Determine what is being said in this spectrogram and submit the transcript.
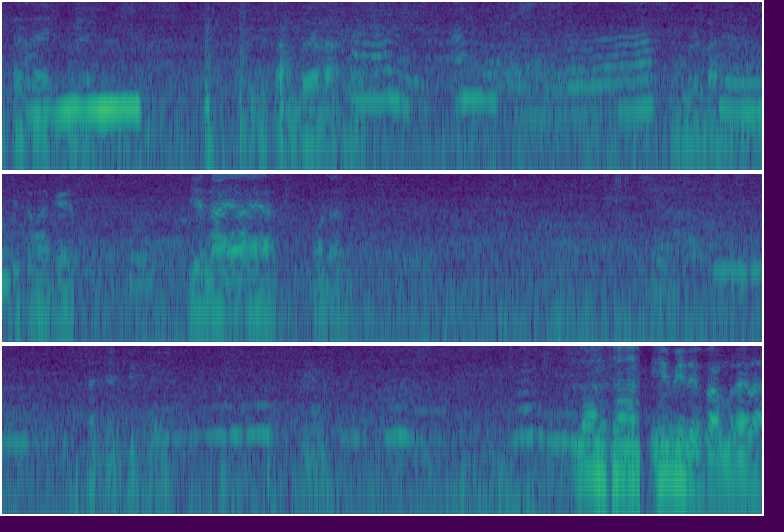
ऐसा टाइप में अम्ब्रेला है। अम्ब्रेला है। कितना गेयर ये नया आया ऑर्डर ऐसा टाइप भी है। ये भी देखो अम्ब्रेला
